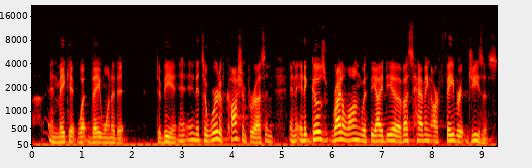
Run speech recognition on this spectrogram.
uh, and make it what they wanted it to be. And, and, it's a word of caution for us, and, and, and it goes right along with the idea of us having our favorite Jesus,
